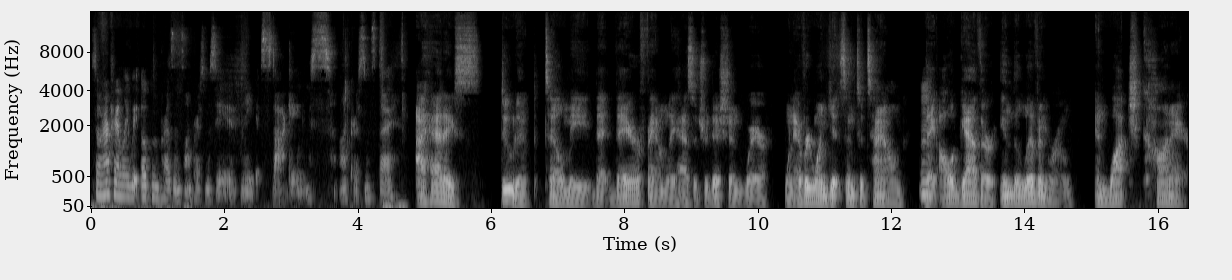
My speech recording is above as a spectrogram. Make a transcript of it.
So in our family, we open presents on Christmas Eve, and then you get stockings on Christmas Day. I had a student tell me that their family has a tradition where when everyone gets into town, Mm. they all gather in the living room and watch Con Air.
